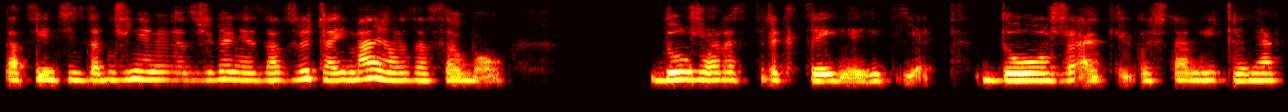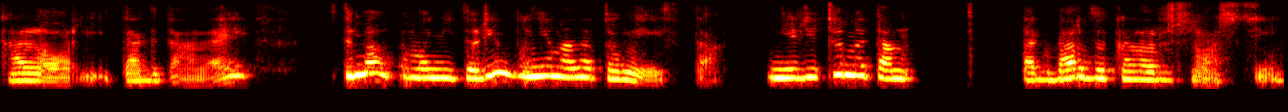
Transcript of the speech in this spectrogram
pacjenci z zaburzeniami odżywiania zazwyczaj mają za sobą dużo restrykcyjnych diet, dużo jakiegoś tam liczenia kalorii i tak dalej, w tym automonitoringu nie ma na to miejsca. Nie liczymy tam tak bardzo kaloryczności.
